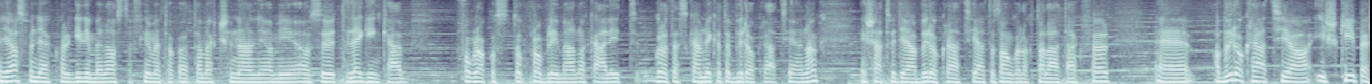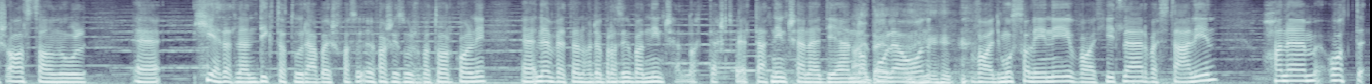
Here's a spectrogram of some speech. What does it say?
Ugye azt mondják, hogy Gilliman azt a filmet akarta megcsinálni, ami az őt leginkább foglalkoztató problémának állít groteszk emléket a bürokráciának, és hát ugye a bürokráciát az angolok találták föl. A bürokrácia is képes arctalanul hihetetlen diktatúrába és fasizmusba torkolni. Nem vetlen, hogy a Brazilban nincsen nagy testvér, tehát nincsen egy ilyen hát Napóleon, vagy Mussolini, vagy Hitler, vagy Stalin, hanem ott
